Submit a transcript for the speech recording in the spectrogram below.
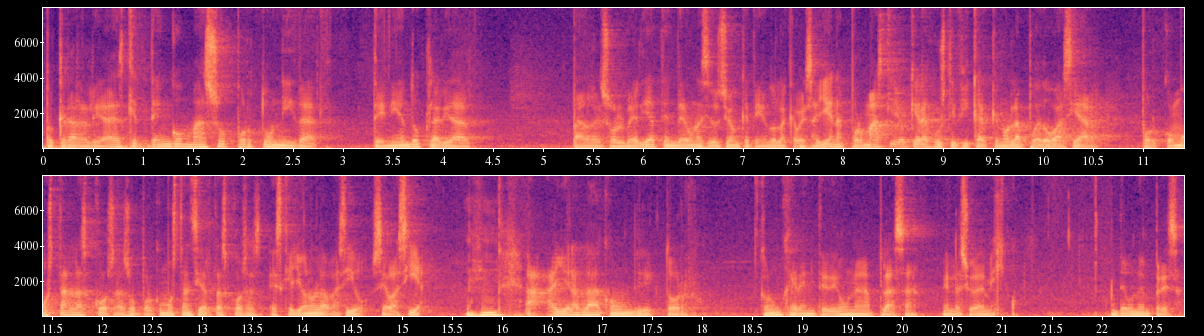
Porque la realidad es que tengo más oportunidad teniendo claridad para resolver y atender una situación que teniendo la cabeza llena. Por más que yo quiera justificar que no la puedo vaciar por cómo están las cosas o por cómo están ciertas cosas, es que yo no la vacío, se vacía. A- ayer hablaba con un director, con un gerente de una plaza en la Ciudad de México. de una empresa.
